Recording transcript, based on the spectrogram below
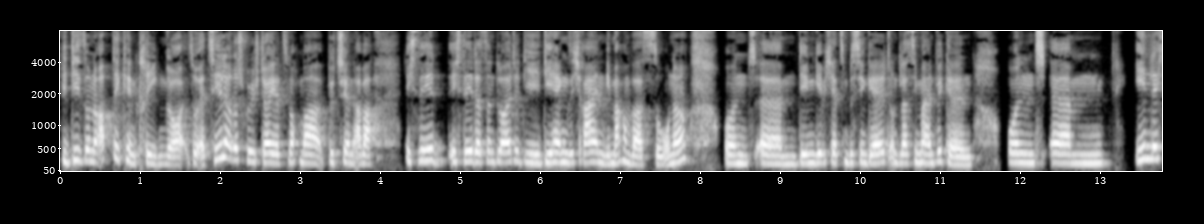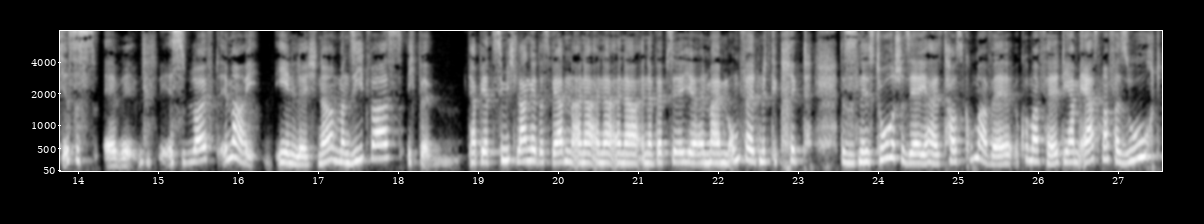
wie die so eine Optik hinkriegen. Ja, so erzählerisch würde ich da jetzt noch mal bisschen, aber ich sehe, ich sehe, das sind Leute, die, die hängen sich rein, die machen was so, ne? Und ähm, denen gebe ich jetzt ein bisschen Geld und lass sie mal entwickeln. Und ähm, ähnlich ist es, äh, es läuft immer ähnlich, ne? Man sieht was. Ich habe jetzt ziemlich lange das Werden einer, einer, einer, einer Webserie in meinem Umfeld mitgekriegt. Das ist eine historische Serie, heißt Haus Kummerfeld. Die haben erstmal versucht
